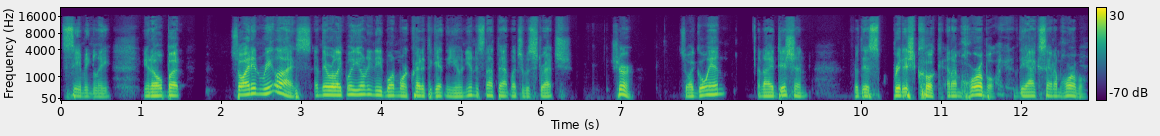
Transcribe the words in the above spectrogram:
seemingly, you know. But so I didn't realize, and they were like, "Well, you only need one more credit to get in the union. It's not that much of a stretch." Sure. So I go in and I audition for this British cook, and I'm horrible. The accent. I'm horrible.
